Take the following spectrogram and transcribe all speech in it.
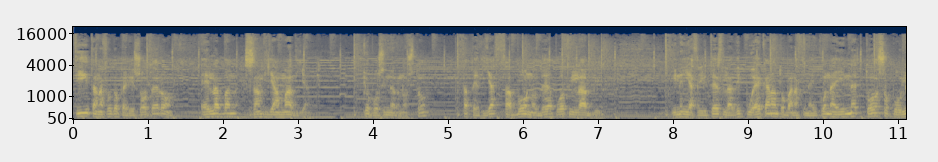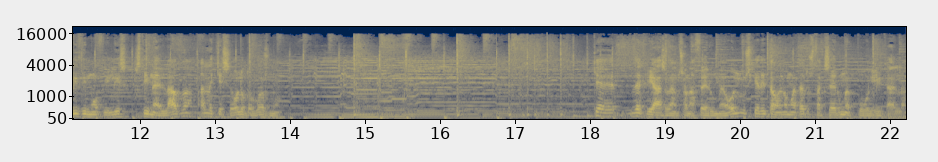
Τι ήταν αυτό το περισσότερο; Έλαμπαν σαν διαμάντια. Και όπως είναι γνωστό, τα παιδιά θαμπώνονται από ό,τι λάμπει. Είναι οι αθλητές δηλαδή που έκαναν τον Παναθηναϊκό να είναι τόσο πολύ δημοφιλής στην Ελλάδα αλλά και σε όλο τον κόσμο. και δεν χρειάζεται να τους αναφέρουμε όλους γιατί τα ονόματά τους τα ξέρουμε πολύ καλά.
